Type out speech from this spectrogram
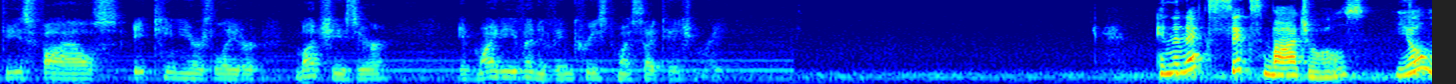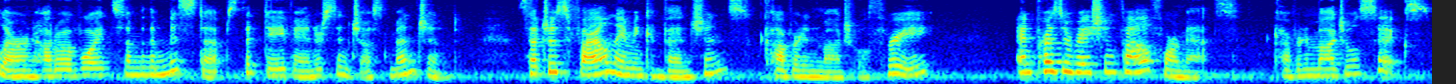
these files 18 years later much easier. It might even have increased my citation rate. In the next six modules, you'll learn how to avoid some of the missteps that Dave Anderson just mentioned, such as file naming conventions, covered in Module 3, and preservation file formats, covered in Module 6.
